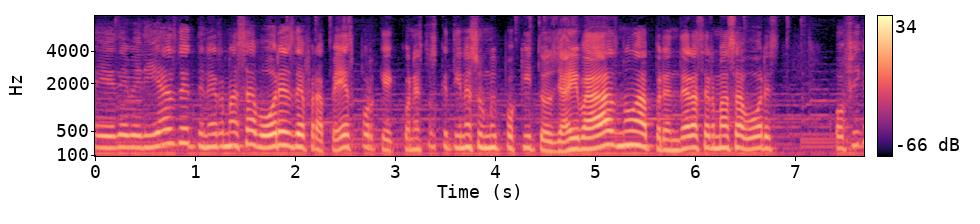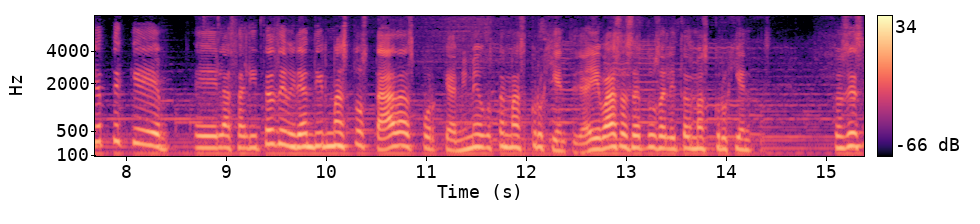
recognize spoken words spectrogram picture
eh, deberías de tener más sabores de frappés porque con estos que tienes son muy poquitos. Y ahí vas, ¿no? A aprender a hacer más sabores. O fíjate que eh, las alitas deberían de ir más tostadas porque a mí me gustan más crujientes. Y ahí vas a hacer tus alitas más crujientes. Entonces,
